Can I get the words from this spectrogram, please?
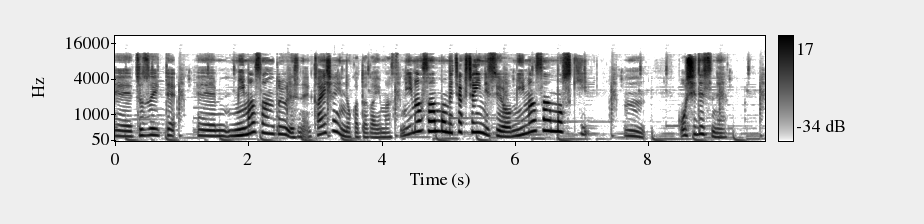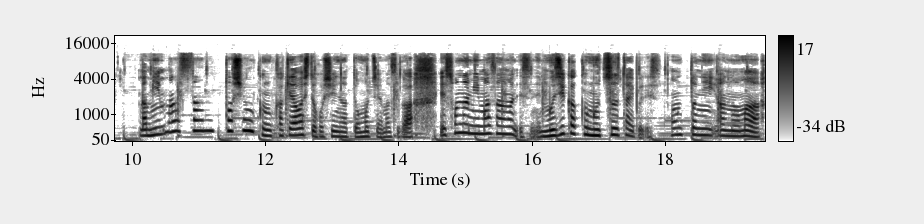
えー、続いて、えー、美馬さんというですね、会社員の方がいます。美馬さんもめちゃくちゃいいんですよ。美馬さんも好き。うん。推しですね。まあ、美馬さんとしゅんくん掛け合わせてほしいなって思っちゃいますが、えそんな美馬さんはですね、無自覚無痛タイプです。本当に、あの、まあ、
